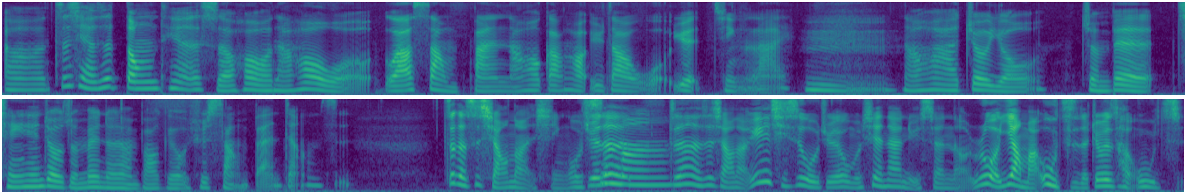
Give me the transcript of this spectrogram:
呃，之前是冬天的时候，然后我我要上班，然后刚好遇到我月经来，嗯，然后他就有准备前一天就有准备暖暖包给我去上班这样子，这个是小暖心，我觉得？真的是小暖，因为其实我觉得我们现在女生呢，如果要么物质的，就是很物质，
